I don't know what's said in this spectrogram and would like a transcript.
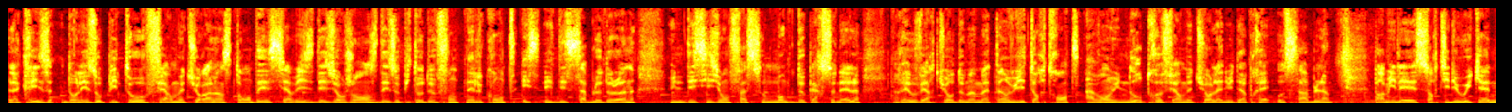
La crise dans les hôpitaux, fermeture à l'instant des services des urgences, des hôpitaux de Fontenay-le-Comte et des Sables d'Olonne. Une décision face au manque de personnel. Réouverture demain matin 8h30 avant une autre fermeture la nuit d'après au Sable. Parmi les sorties du week-end,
